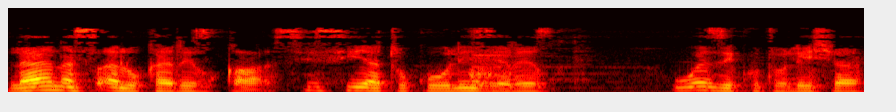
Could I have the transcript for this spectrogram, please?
La nas'aluka rizqa sisi atukuulize rizq uwezi kutulisha.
